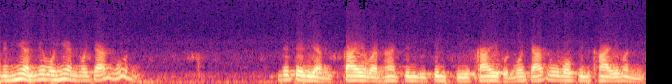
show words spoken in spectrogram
มันเฮี้ยนนี่ว่าเฮี้ยนว่าจักบุญได้แต่เลี้ยงไก่วันห้ากินอยู่กินสีไก่ผุนว่าจักว่ากินไข่มันนี่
